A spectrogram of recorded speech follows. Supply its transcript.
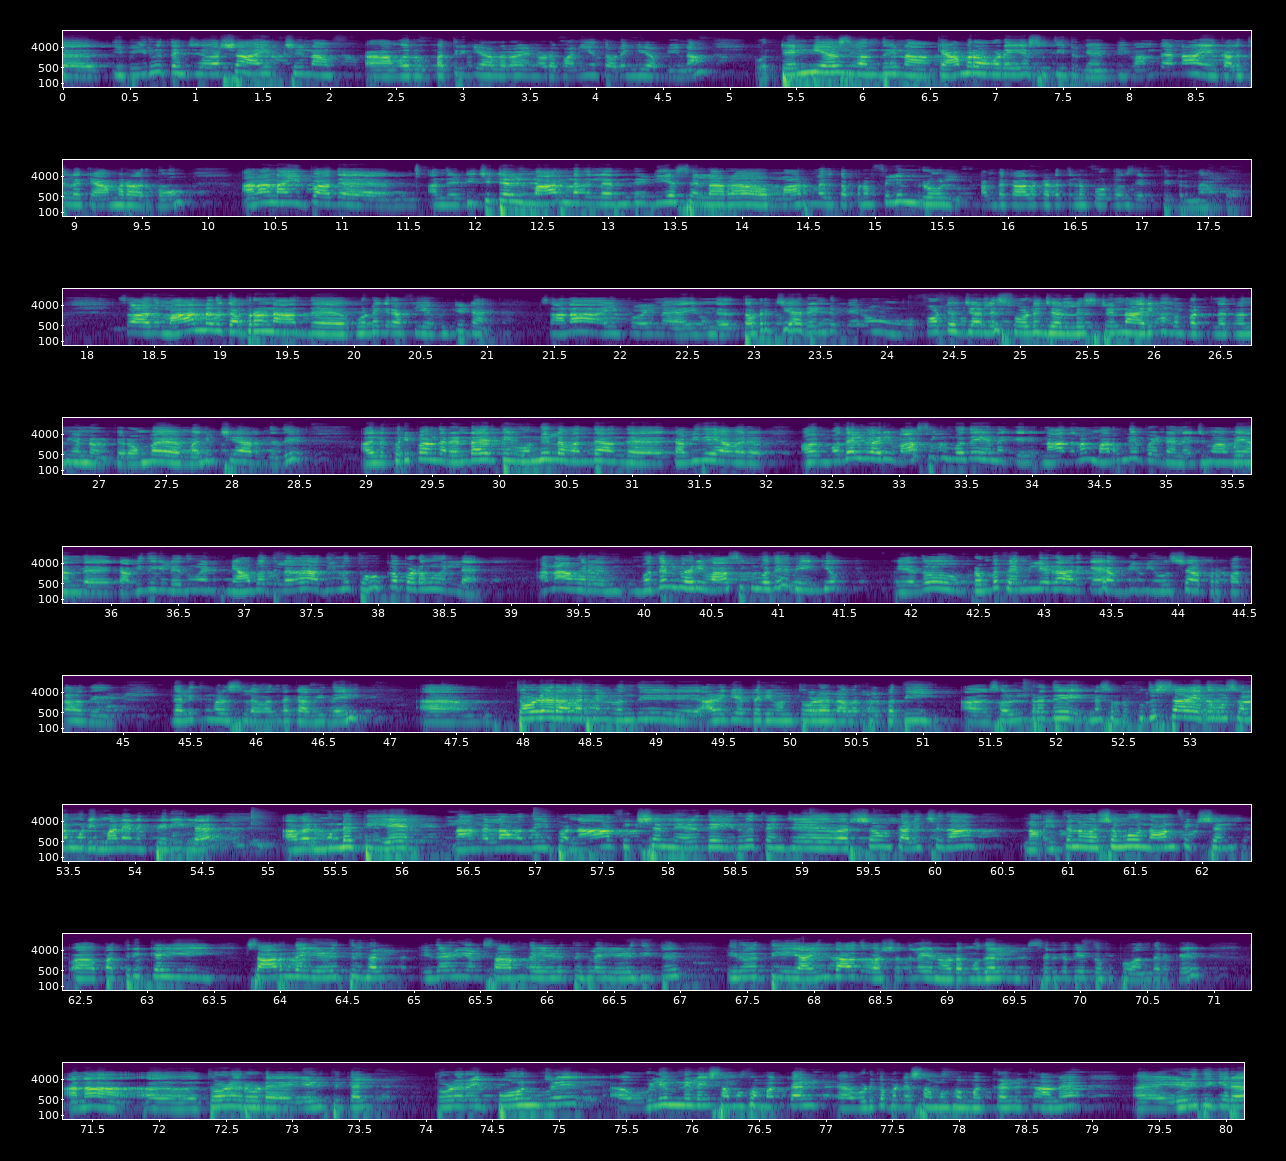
இப்போ இருபத்தஞ்சி வருஷம் ஆயிடுச்சு. நான் ஒரு பத்திரிகையாளராக என்னோட பணியை தொடங்கி அப்படின்னா ஒரு டென் இயர்ஸ் வந்து நான் கேமராவோடையே சுற்றிட்டு இருக்கேன். இப்படி வந்தேன்னா என் கழுத்தில் கேமரா இருக்கும். ஆனால் நான் இப்போ அதை அந்த டிஜிட்டல் மாறினதுலேருந்து டிஎஸ்எல்ஆராக மாறினதுக்கப்புறம் ஃபிலிம் ரோல் அந்த காலகட்டத்தில் ஃபோட்டோஸ் எடுத்துகிட்டு இருந்தேன் அப்போது ஸோ அது மாறினதுக்கப்புறம் நான் அந்த ஃபோட்டோகிராஃபியை விட்டுட்டேன். ஸோ ஆனால் இப்போ என்ன இவங்க தொடர்ச்சியாக ரெண்டு பேரும் ஃபோட்டோ ஜேர்னலிஸ்ட் ஃபோட்டோ ஜேர்னலிஸ்ட்டுன்னு அறிமுகப்படுத்தினது வந்து எனக்கு ரொம்ப மகிழ்ச்சியாக இருந்தது. அதில் குறிப்பாக அந்த ரெண்டாயிரத்தி ஒன்றில் வந்த அந்த கவிதை அவர் அவர் முதல் வரி வாசிக்கும் போதே எனக்கு நான் அதெல்லாம் மறந்தே போயிட்டேன் நிஜமாவே. அந்த கவிதைகள் எதுவும் எனக்கு ஞாபகத்தில் தான் அது இன்னும் தொகுக்கப்படவும் இல்லை. ஆனால் அவர் முதல் வரி வாசிக்கும் போதே அது எங்கேயோ ஏதோ ரொம்ப ஃபெமிலியராக இருக்கே அப்படின்னு யோசிச்சா அப்புறம் பார்த்தா அது தலித் மரஸில் வந்த கவிதை. தோழர் அவர்கள் வந்து அழகிய பெரியவன் தோழர் அவர்கள் பற்றி சொல்கிறது என்ன சொல்கிறது புதுசாக எதுவும் சொல்ல முடியுமான்னு எனக்கு தெரியல. அவர் முன்னத்தி ஏர். நாங்கள்லாம் வந்து இப்போ நான் ஃபிக்ஷன் எழுத இருபத்தஞ்சு வருஷம் கழித்து தான் நான் இத்தனை வருஷமும் நான் ஃபிக்ஷன் பத்திரிகை சார்ந்த எழுத்துகள் இதழியல் சார்ந்த எழுத்துக்களை எழுதிட்டு இருபத்தி ஐந்தாவது வருஷத்தில் என்னோட முதல் சிறுகதை தொகுப்பு வந்திருக்கு. ஆனால் தோழரோட எழுத்துக்கள் தோழரை போன்று விளிம்நிலை விளிம்புநிலை சமூக மக்கள் ஒடுக்கப்பட்ட சமூக மக்களுக்கான எழுதுகிற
